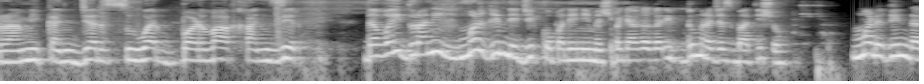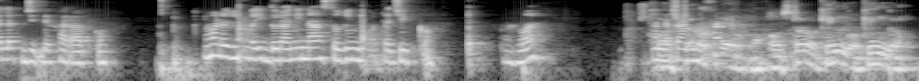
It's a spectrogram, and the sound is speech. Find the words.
رامی کنجر سور بړوا خنزیر دا وای دورانی مړ غین دی جیک کو پدې نیمه شپه کې هغه غریب دومره جذباتي شو مړ غین د لک جیک د خراب کو مړ غین وای دورانی ناس غین د ورته جیک کو بړوا Hostoro, Hostoro, Kengo, Kengo.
